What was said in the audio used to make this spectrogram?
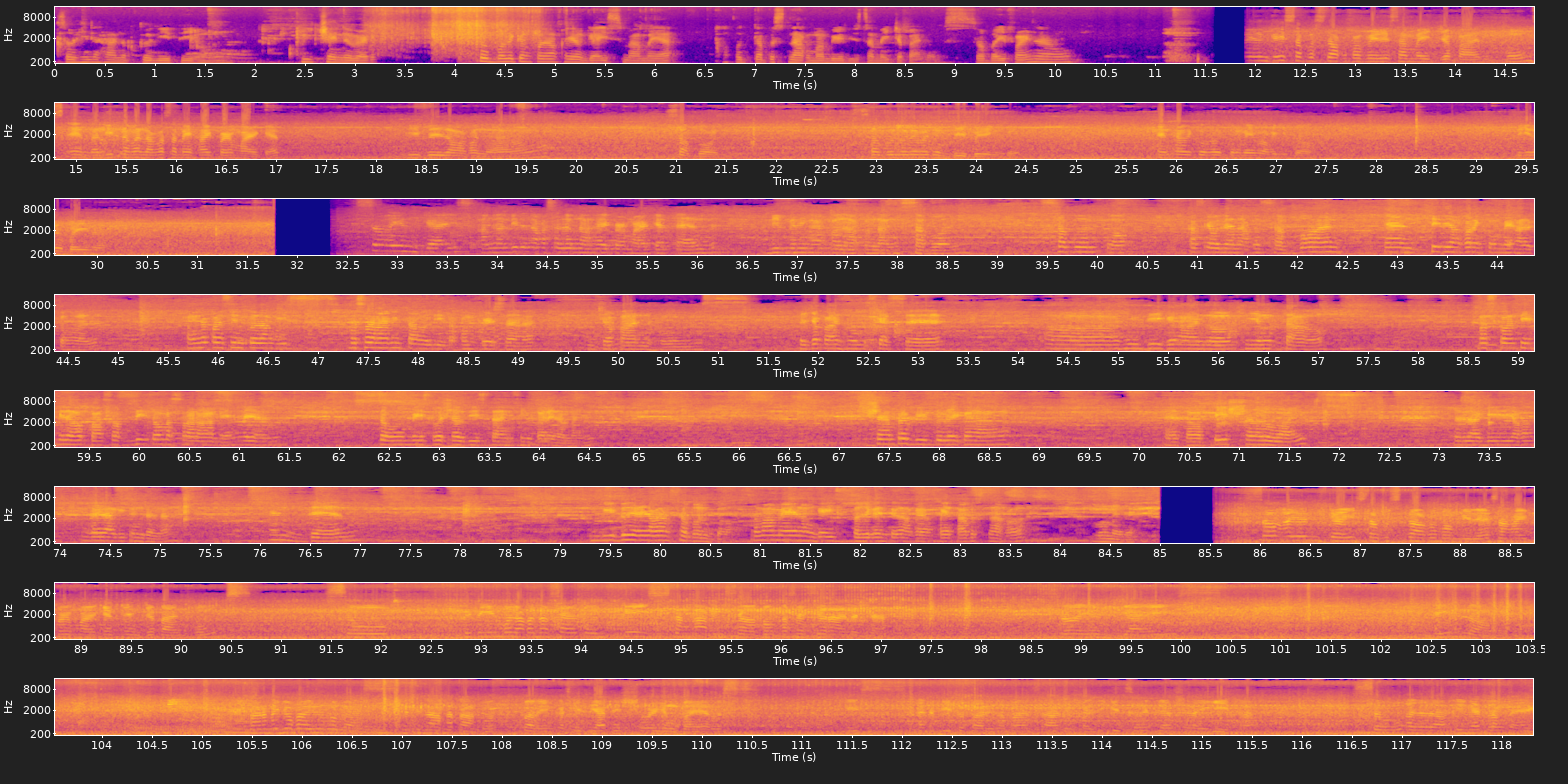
So, hinahanap ko dito yung kitchenware. So, balikan ko lang kayo guys mamaya kapag tapos na ako mabili dito sa may Japanos. So, bye for now. Ayun guys, tapos na ako pabili sa may Japan Homes and nandito naman ako sa may hypermarket. Bibili lang ako ng sabon. Sabon na naman yung bibiling ko. And alcohol kung may makikita. Sige na, bye na. Hypermarket and bibili nga pala ako ng sabon. Sabon ko, kasi wala na akong sabon and pilihan ko rin kung may alcohol. Ang napansin ko lang is, mas maraming tao dito compare sa Japan Homes. Sa Japan Homes kasi, ah, hindi gaano yung tao. Mas konti pinapasok. Dito mas marami. Ayan. So, may social distancing pa rin naman. Siyempre, bibili ka ng eto, facial wipes. Na lagi ako, na lagi kong dala. And then, bibili ako ng sabon ko. So, mamaya lang guys, balikan ko lang kayo. Kaya tapos na ako bumili. So, ayun guys, tapos na ako mamili sa hypermarket in Japan Homes. So, titingin muna ako ng cellphone case ng aking cellphone kasi sira na siya. So, ayun guys. Ayun lang. Parang medyo kayo lumabas kasi nakakatakot pa rin kasi hindi natin sure yung virus is ano dito pa rin naman sa ating paligid so hindi lang siya nakikita. So, ano lang, ingat lang tayo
